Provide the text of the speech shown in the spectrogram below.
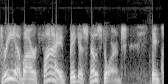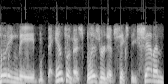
Three of our five biggest snowstorms, including the, the infamous blizzard of '67,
